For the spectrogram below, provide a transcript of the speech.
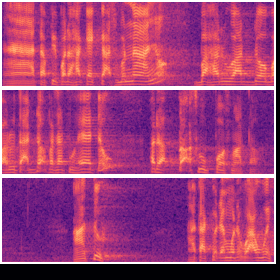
Ha, tapi pada hakikat sebenarnya baru ada baru tak ada pasal Tuhan tu ada tak serupa semata. Ha tu. Ha takut dia mau buat awih.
